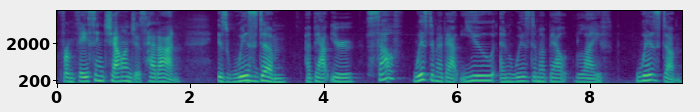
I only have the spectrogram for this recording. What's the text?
from facing challenges head on is wisdom about yourself, wisdom about you, and wisdom about life. Wisdom.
